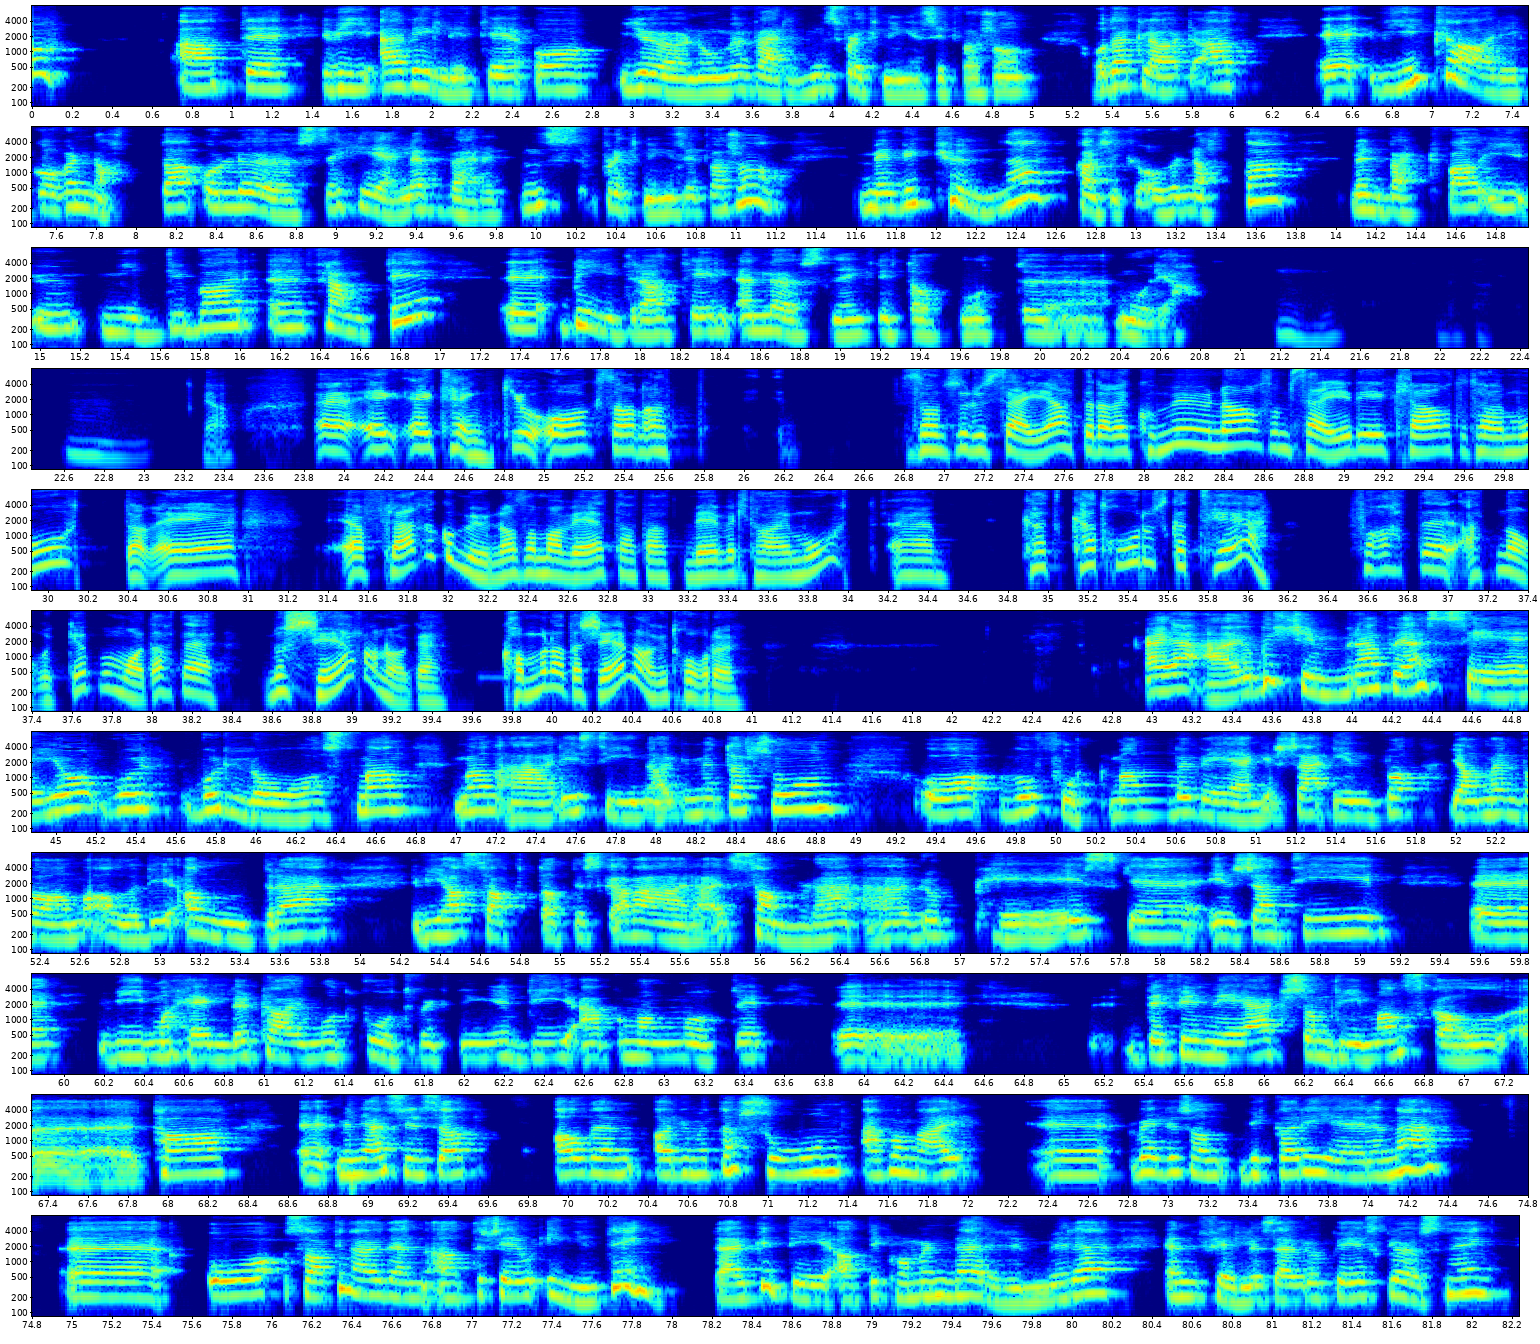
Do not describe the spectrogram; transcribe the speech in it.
at vi er villige til å gjøre noe med verdens flyktningsituasjon. Og det er klart at Vi klarer ikke over natta å løse hele verdens flyktningsituasjon. Men vi kunne, kanskje ikke over natta, men i hvert fall i umiddelbar eh, framtid, bidra til en løsning knytta opp mot eh, Moria. Mm. Ja. Eh, jeg, jeg, tenker jo òg sånn at Sånn som du sier, at det er kommuner som sier de er klare til å ta imot. Det er, er, flere kommuner som har vedtatt at vi vil ta imot. Eh, hva, hva tror du skal til for at, at, Norge på en måte at det, Nå skjer det noe. Kommer det til å skje noe, tror du? Jeg er jo bekymra, for jeg ser jo hvor, hvor låst man, man, er i sin argumentasjon. Og hvor fort man beveger seg inn på ja, men hva med alle de andre? Vi har sagt at det skal være et samla europeisk eh, initiativ. Eh, vi må heller ta imot kvoteflyktninger. De er på mange måter eh, definert som de man skal eh, ta. Eh, men jeg syns at all den argumentasjonen er for meg eh, veldig sånn vikarierende. Og saken er jo den at det skjer jo ingenting. Det er jo ikke det at de kommer nærmere en felleseuropeisk løsning.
